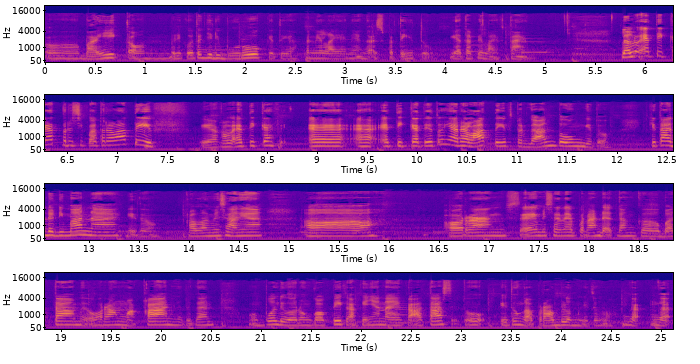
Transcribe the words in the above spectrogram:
uh, baik tahun berikutnya jadi buruk gitu ya. Penilaiannya nggak seperti itu. Ya tapi lifetime. Lalu etiket bersifat relatif. Ya kalau etiket eh, eh, etiket itu ya relatif tergantung gitu. Kita ada di mana gitu. Kalau misalnya uh, orang saya misalnya pernah datang ke Batam ya orang makan gitu kan ngumpul di warung kopi kakinya naik ke atas itu itu nggak problem gitu loh. Nggak nggak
